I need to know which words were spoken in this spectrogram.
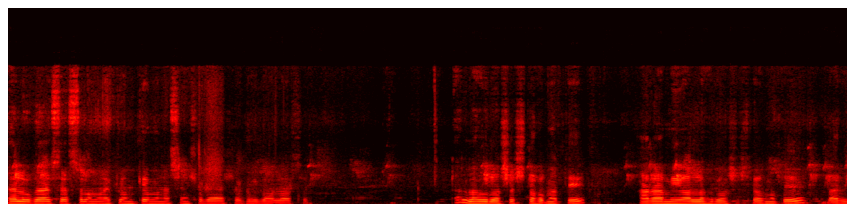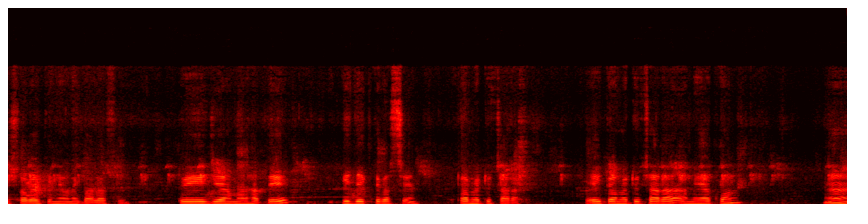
হ্যালো গাইস আসসালামু আলাইকুম কেমন আছেন সবাই? আশা করি ভালো আছেন। আল্লাহর অশেষ রহমতে আর আমিও আল্লাহর অশেষ রহমতে। বাড়ির সবাইকে নিয়ে অনেক ভালো আছি। তো এই যে আমার হাতে কি দেখতে পাচ্ছেন? টমেটো চারা। এই টমেটো চারা আমি এখন হ্যাঁ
